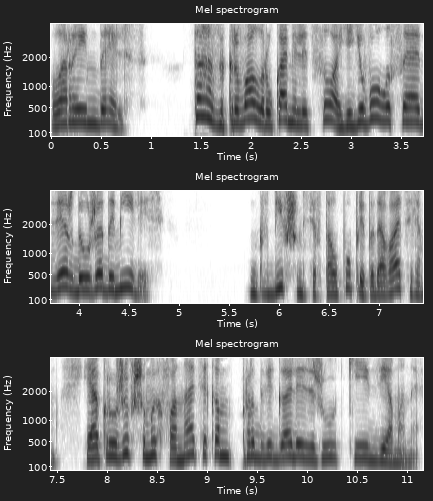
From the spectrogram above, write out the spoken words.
Лоррейн Дельс. Та закрывала руками лицо, а ее волосы и одежда уже дымились. К сбившимся в толпу преподавателям и окружившим их фанатикам продвигались жуткие демоны.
